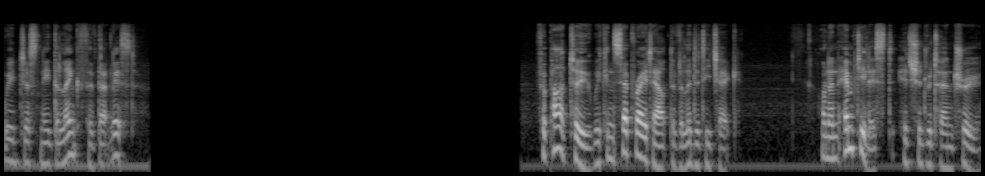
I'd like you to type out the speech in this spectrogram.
we just need the length of that list. For part 2, we can separate out the validity check. On an empty list, it should return true.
